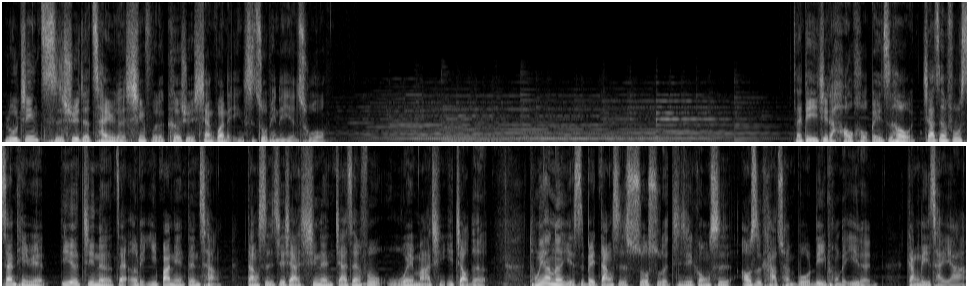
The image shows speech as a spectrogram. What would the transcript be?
如今持续的参与了《幸福的科学》相关的影视作品的演出哦。在第一季的好口碑之后，家政夫山田园第二季呢，在二零一八年登场。当时接下新人家政妇五位麻琴一角的，同样呢，也是被当时所属的经纪公司奥斯卡传播力捧的艺人刚力彩芽。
